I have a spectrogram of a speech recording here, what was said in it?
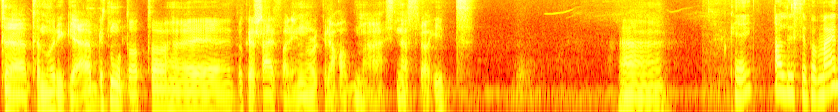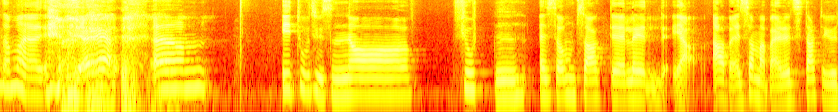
til, til Norge, blitt mottatt av deres erfaring når dere har hatt med kinesere hit? Uh. Ok. Alle ser på meg, da må jeg ja, ja. Um, i 2014, eh, som sagt, eller ja, samarbeidet startet jo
